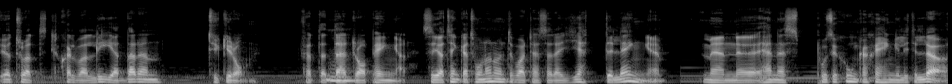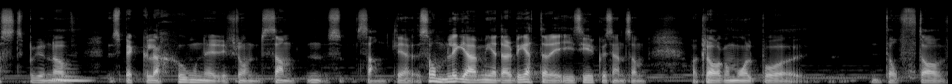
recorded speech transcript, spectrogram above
jag tror att själva ledaren tycker om. För att det Mm. drar pengar. Så jag tänker att hon har nog inte varit här sådär jättelänge. Men eh, hennes position kanske hänger lite löst på grund av Mm. spekulationer från sam, samtliga, somliga medarbetare i cirkusen som har klagomål på doft av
